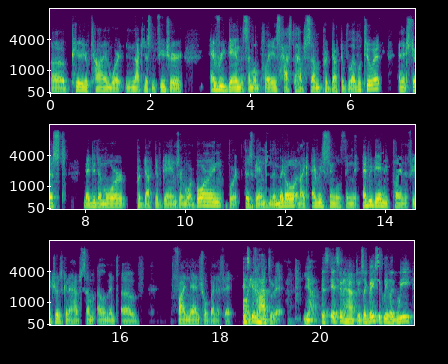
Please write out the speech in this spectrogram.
a period of time where not just in the future, every game that someone plays has to have some productive level to it. And it's just maybe the more productive games are more boring, but there's games in the middle. And like every single thing that every game you play in the future is going to have some element of financial benefit. It's gonna have to. It. Yeah, it's it's gonna have to. It's like basically like we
